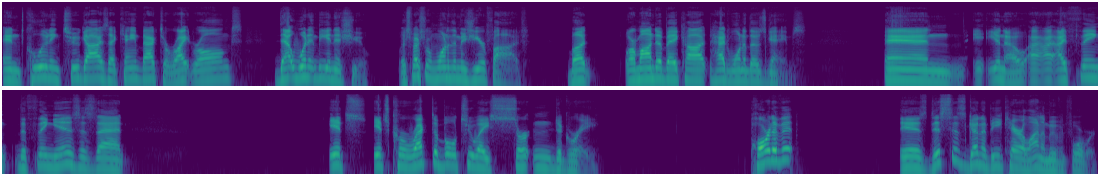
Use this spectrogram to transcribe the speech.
including two guys that came back to right wrongs, that wouldn't be an issue, especially when one of them is year five. But Armando Bacot had one of those games. And, you know, I, I think the thing is, is that it's it's correctable to a certain degree. Part of it is this is going to be Carolina moving forward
